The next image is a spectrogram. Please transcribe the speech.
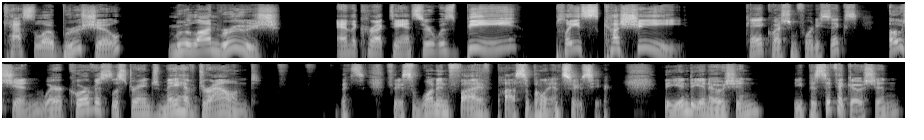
Castle Bruchu, Moulin Rouge. And the correct answer was B, Place Cachée. Okay, question 46. Ocean, where Corvus Lestrange may have drowned. There's, there's one in five possible answers here. The Indian Ocean, the Pacific Ocean,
